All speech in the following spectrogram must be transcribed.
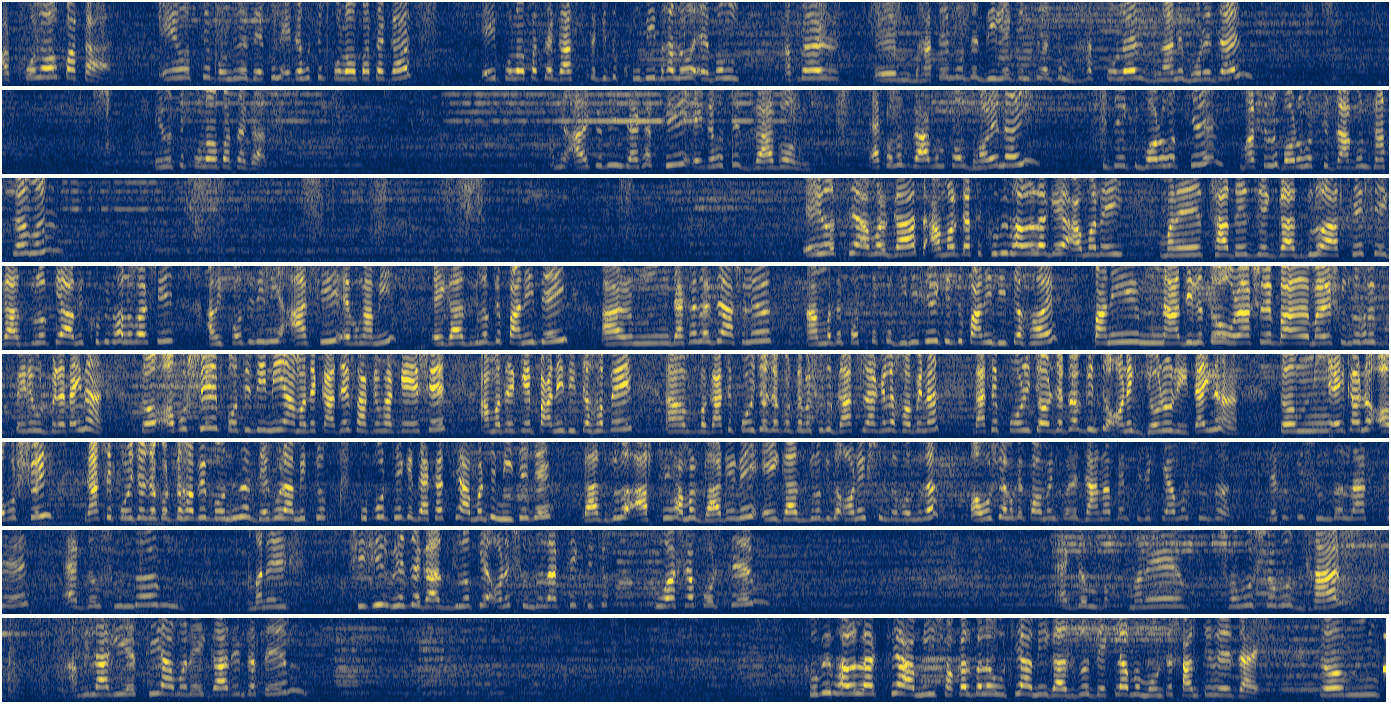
আর পোলাও পাতা। এই হচ্ছে বন্ধুরা দেখুন, এটা হচ্ছে পোলাও পাতা গাছ। এই পোলাও পাতা গাছটা কিন্তু খুবই ভালো এবং আপনার ভাতের মধ্যে দিলে কিন্তু একদম ভাত পোলার ঘ্রাণে ভরে যায়। এই হচ্ছে পোলাও পাতা গাছ। আমি আরেকটা জিনিস দেখাচ্ছি, এটা হচ্ছে ড্রাগন। এখনও ড্রাগন ফল ধরে নাই, কিন্তু একটু বড় হচ্ছে। মার্শাল্লাহ বড় হচ্ছে ড্রাগন গাছটা আমার। হচ্ছে আমার গাছ। আমার কাছে খুবই ভালো লাগে। আমার এই মানে ছাদে যে গাছগুলো আছে, সেই গাছগুলোকে আমি খুবই ভালোবাসি। আমি প্রতিদিনই আসি এবং আমি এই গাছগুলোকে পানি দেই। আর দেখা যায় যে আসলে আমাদের প্রত্যেকটা জিনিসেরই কিন্তু পানি দিতে হয়। পানি না দিলে তো ওরা আসলে মানে সুন্দরভাবে বেড়ে উঠবে না, তাই না? তো অবশ্যই প্রতিদিনই আমাদের কাজের ফাঁকে ফাঁকে এসে আমাদেরকে পানি দিতে হবে গাছে পরিচর্যা করতে হবে। শুধু গাছ লাগালে হবে না গাছের পরিচর্যাটাও কিন্তু অনেক জরুরি, তাই না? তো এই কারণে অবশ্যই গাছে পরিচর্যা করতে হবে। বন্ধুরা, দেখুন, আমি একটু উপর থেকে দেখাচ্ছি আমার যে নিচে যে গাছগুলো আছে আমার গার্ডেনে এই গাছগুলো কিন্তু অনেক সুন্দর, বন্ধুরা। অবশ্যই আমাকে কমেন্ট করে জানাবেন যে কেমন সুন্দর। দেখুন, কি সুন্দর লাগছে, একদম সুন্দর মানে শিশির ভেজা গাছগুলোকে অনেক সুন্দর লাগছে। একটু একটু কুয়াশা পড়ছে। একদম মানে সবুজ সবুজ ঘাস। আমি লাগিয়েছি আমার এই গার্ডেনটাতে। খুবই ভালো লাগছে। আমি সকালবেলা উঠে আমি গাছগুলো দেখলে আমার মনটা শান্তি হয়ে যায়। তো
